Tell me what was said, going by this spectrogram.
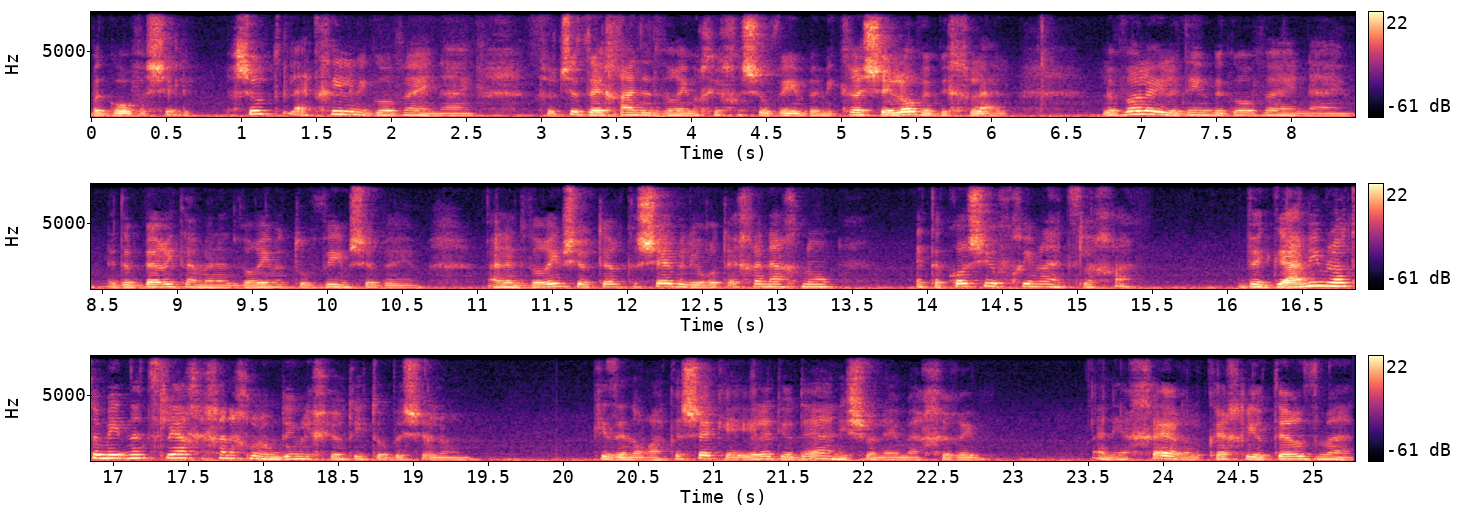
בגובה שלי. פשוט להתחיל מגובה העיניים. אני חושבת שזה אחד הדברים הכי חשובים, במקרה שלו ובכלל. לבוא לילדים בגובה העיניים, לדבר איתם על הדברים הטובים שבהם, על הדברים שיותר קשה ולראות איך אנחנו את הקושי הופכים להצלחה. וגם אם לא תמיד נצליח, איך אנחנו לומדים לחיות איתו בשלום? כי זה נורא קשה, כי הילד יודע, אני שונה מאחרים. אני אחר, לוקח לי יותר זמן.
